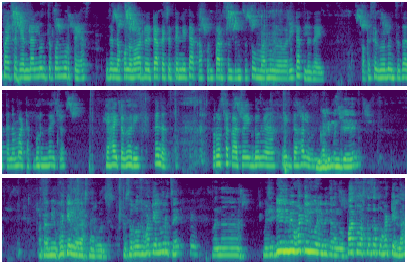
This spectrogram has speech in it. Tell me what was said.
बाय सगळ्यांना लोणचं पण मुहूर्त या ज्यांना कोणाला ऑर्डर टाकायचं त्यांनी टाका. पण पार्सल तुमचं सोमवार मंगळवारी टाकलं जाईल. आता सगळं लोणचं जाताना माठात भरून जायचं. हे आहे तर घरी है ना? रोज सकाळचं एक दोन वेळा एकदा हलवून. घरी म्हणजे आता मी हॉटेलवर असणार रोज. तसं रोज हॉटेलवरच आहे. पण म्हणजे डेली मी हॉटेलवर आहे मित्रांनो. पाच वाजता जातो हॉटेलला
